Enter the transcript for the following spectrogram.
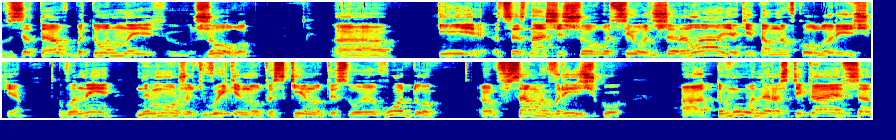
взята в бетонний жолоб. Е, І це значить, що оці от джерела, які там навколо річки, вони не можуть викинути, скинути свою воду саме в річку, а тому вони розтікаються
